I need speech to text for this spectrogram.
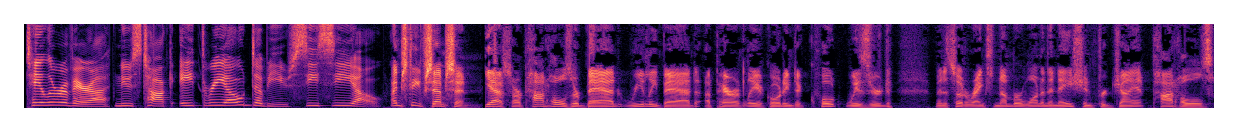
Taylor Rivera, News Talk 830 WCCO. I'm Steve Simpson. Yes, our potholes are bad, really bad, apparently, according to Quote Wizard. Minnesota ranks number one in the nation for giant potholes.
